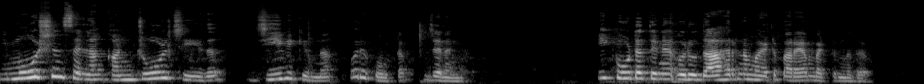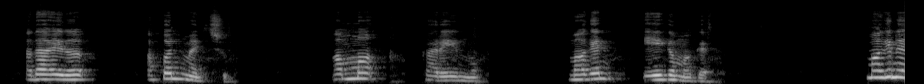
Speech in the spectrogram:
ഇമോഷൻസ് എല്ലാം കൺട്രോൾ ചെയ്ത് ജീവിക്കുന്ന ഒരു കൂട്ടം ജനങ്ങൾ. ഈ കൂട്ടത്തിന് ഒരു ഉദാഹരണമായിട്ട് പറയാൻ പറ്റുന്നത് അതായത് അപ്പൻ മരിച്ചു അമ്മ കരയുന്നു മകൻ ഏക മകൻ മകന്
